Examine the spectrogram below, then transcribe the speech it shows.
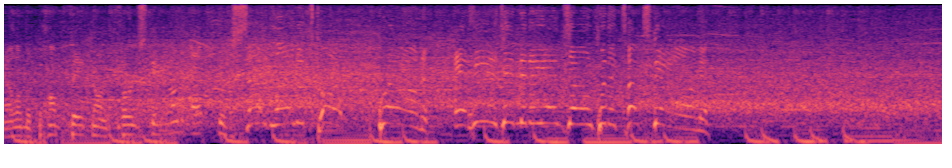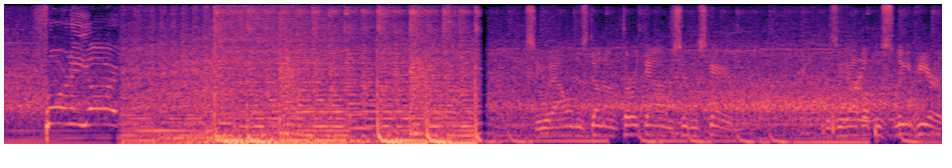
Allen the pump fake on first down. Up the sideline. It's caught. Brown. And has done on third downs in this game. Does he have up his sleeve here?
